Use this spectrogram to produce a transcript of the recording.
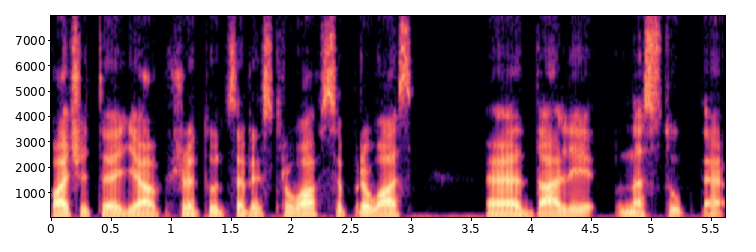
бачите, я вже тут зареєструвався при вас. Е, далі наступне.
